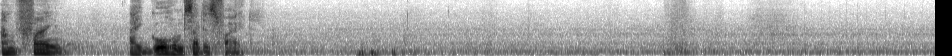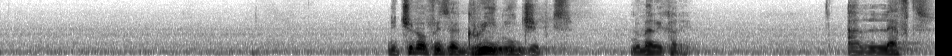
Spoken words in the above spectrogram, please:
I'm fine. I go home satisfied. The children of Israel grew in Egypt numerically and left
